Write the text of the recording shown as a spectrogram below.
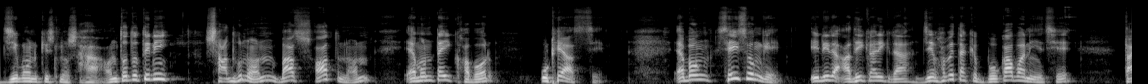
জীবন কৃষ্ণ সাহা। অন্তত তিনি সাধু নন বা সৎ নন, এমনটাই খবর উঠে আসছে। এবং সেই সঙ্গে ইডির আধিকারিকরা যেভাবে তাকে বোকা বানিয়েছে, তা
